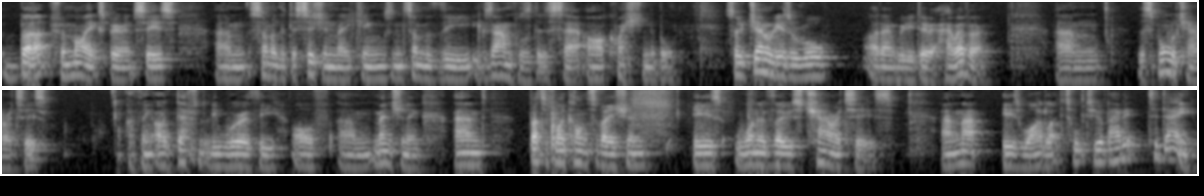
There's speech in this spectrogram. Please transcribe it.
But from my experiences, um, some of the decision makings and some of the examples that are set are questionable. So generally, as a rule, I don't really do it. However, um, the smaller charities, I think, are definitely worthy of um, mentioning. And Butterfly Conservation is one of those charities, and that is why I'd like to talk to you about it today.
